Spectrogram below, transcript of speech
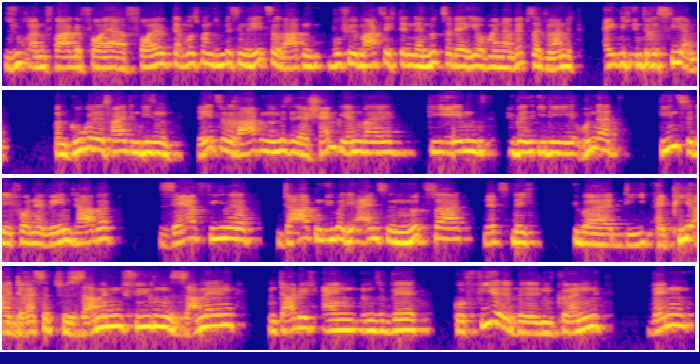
Suchanfrage vorher erfolgt, da muss man so ein bisschen Rätsel raten, wofür mag sich denn der Nutzer, der hier auf meiner Webseite landet, eigentlich interessieren? Und Google ist halt in diesem Rätselraten so ein bisschen der Champion, weil die eben über die 100 Dienste, die ich vorhin erwähnt habe, sehr viele Daten über die einzelnen Nutzer letztlich über die IP-Adresse zusammenfügen, sammeln und dadurch ein, wenn so will, Profil bilden können. Wenn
